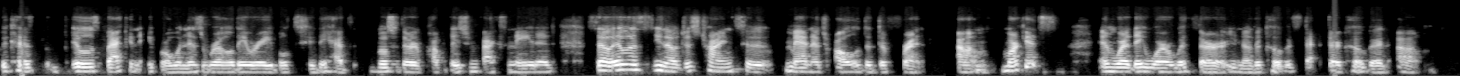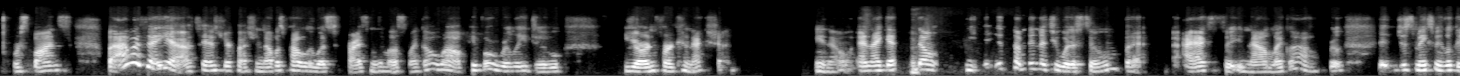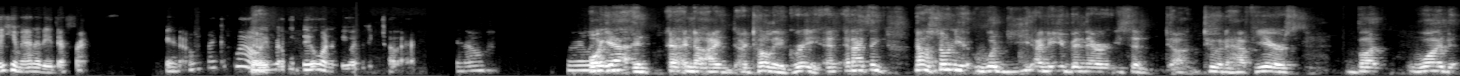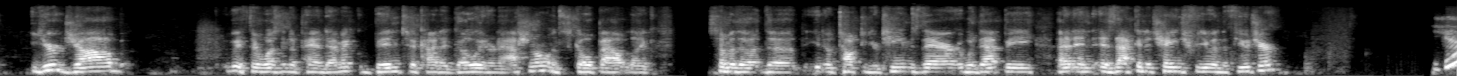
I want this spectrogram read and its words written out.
because it was back in April when Israel, they were able to, they had most of their population vaccinated. So it was, you know, just trying to manage all of the different um, markets and where they were with their, you know, the COVID, their COVID um, response. But I would say, yeah, to answer your question, that was probably what surprised me the most. I'm like, oh, wow, people really do yearn for connection, you know, and I guess don't, it's something that you would assume, but I actually now I'm like, wow, really, it just makes me look at humanity different, you know, like, wow, yeah. we really do want to be with each other, you know. Really well, yeah, and, and I, I totally agree, and and I think now, Sonia, would you, I know you've been there? You said uh, two and a half years, but would your job, if there wasn't a pandemic, been to kind of go international and scope out like some of the the you know talk to your teams there? Would that be and, and is that going to change for you in the future? Yeah,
